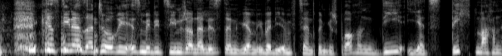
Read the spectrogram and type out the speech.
Christina Santori ist Medizinjournalistin. Wir haben über die Impfzentren gesprochen, die jetzt dicht machen.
